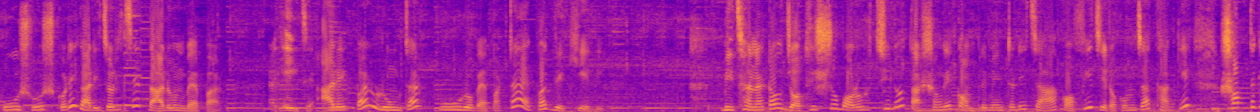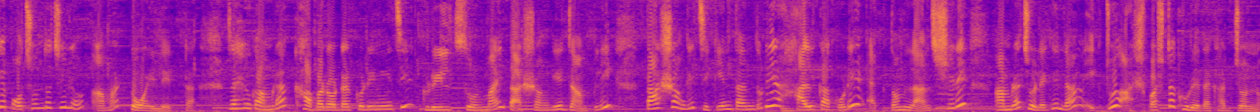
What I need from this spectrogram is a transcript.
হুস হুস করে গাড়ি চলছে, দারুণ ব্যাপার। এই যে, আরেকবার রুমটার পুরো ব্যাপারটা একবার দেখিয়ে দিই। বিছানাটাও যথেষ্ট বড় ছিল, তার সঙ্গে কমপ্লিমেন্টারি চা কফি যেরকম যা থাকে সব থেকে পছন্দ ছিল আমার টয়লেটটা যাই হোক, আমরা খাবার অর্ডার করে নিয়েছি গ্রিল সুরমাই তার সঙ্গে ডাম্পলি তার সঙ্গে চিকেন তান্দুরি হালকা করে একদম লাঞ্চ সেরে আমরা চলে গেলাম একটু আশপাশটা ঘুরে দেখার জন্য।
